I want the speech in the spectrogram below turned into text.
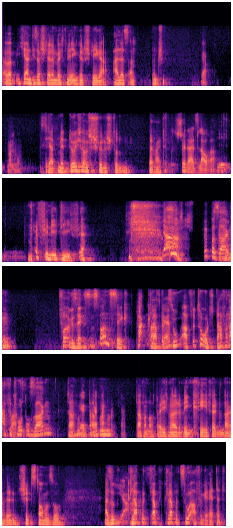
aber hier an dieser Stelle möchten wir Ingrid Steger alles wünschen. Ja. Sie hat mir durchaus schöne Stunden bereitet. Schöner als Laura. Definitiv, ja. Ja, ich würde mal sagen, Folge 26. Packen wir's, Klappe gell? zu, Affe tot. Darf man Packen Affe wir's. tot noch sagen? Darf man, ja, darf ja, man noch? Darf man noch. Ich meine, wegen Krefeld und nachher ein Shitstorm und so. Also Ja. Klappe, Klappe, Klappe zu, Affe gerettet.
